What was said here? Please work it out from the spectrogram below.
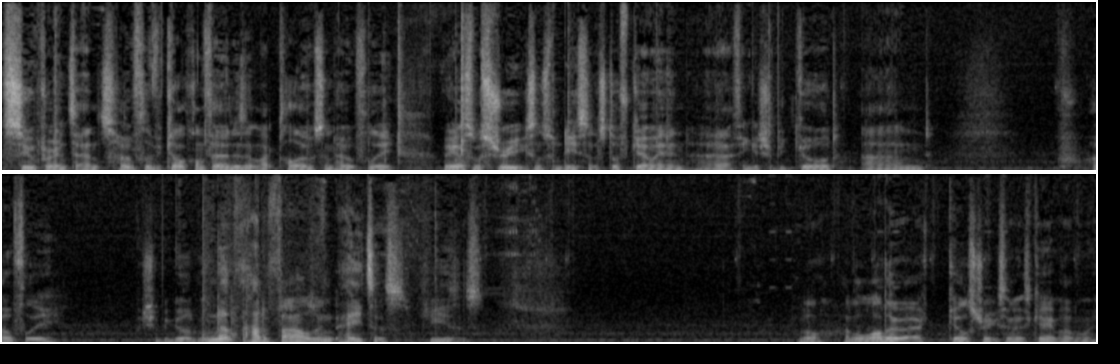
super intense. Hopefully the Kill Confirmed isn't that close, and hopefully we get some streaks and some decent stuff going. Uh, I think it should be good, and hopefully we should be good. We've never had a thousand haters, Jesus. Well, had a lot of uh, kill streaks in this game, haven't we?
